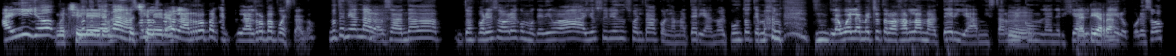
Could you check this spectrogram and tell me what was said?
Ahí yo no tenía nada, solo, la ropa que la ropa puesta, ¿no? No tenía nada, o sea, andaba, entonces por eso ahora como que digo, ah, yo soy bien suelta con la materia, ¿no? Al punto que la abuela me ha hecho trabajar la materia, amistarme mm, con la energía del tierra. dinero, por eso,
